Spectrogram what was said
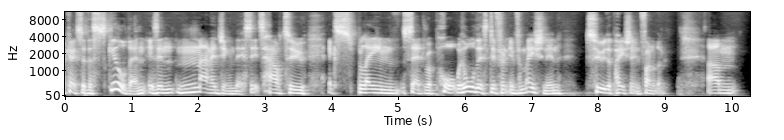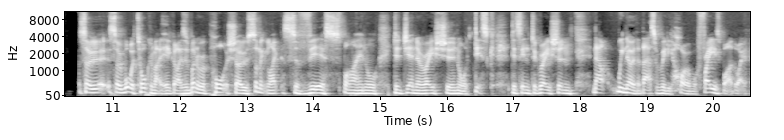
Okay, so the skill then is in managing this. It's how to explain said report with all this different information in to the patient in front of them. Um, so, so what we're talking about here, guys, is when a report shows something like severe spinal degeneration or disc disintegration. Now, we know that that's a really horrible phrase, by the way,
